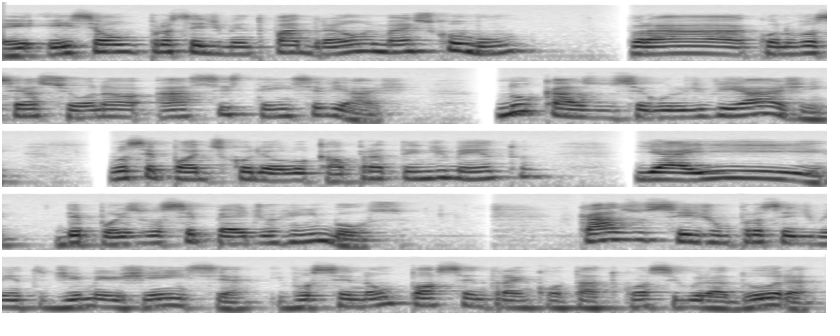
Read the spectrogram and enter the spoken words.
Esse é o procedimento padrão e mais comum para quando você aciona a assistência viagem. No caso do seguro de viagem, você pode escolher o local para atendimento e aí depois você pede o reembolso. Caso seja um procedimento de emergência e você não possa entrar em contato com a seguradora,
